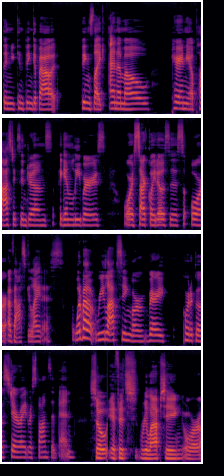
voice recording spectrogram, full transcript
then you can think about things like NMO, paraneoplastic syndromes, again, Leber's, or sarcoidosis, or a vasculitis. What about relapsing or very corticosteroid responsive then? So if it's relapsing or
